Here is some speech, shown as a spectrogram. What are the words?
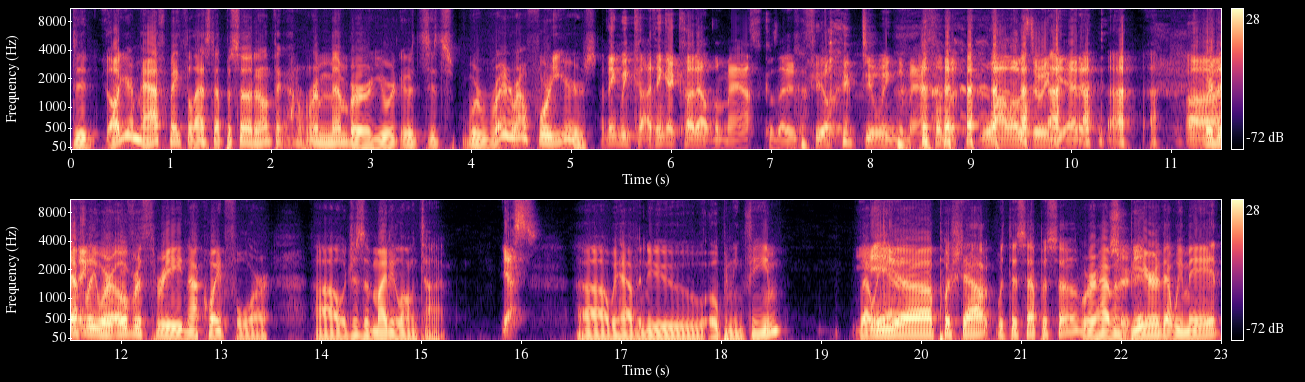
did all your math make the last episode? I don't think. I don't remember. You were. It's. It's. We're right around four years. I think we. I think I cut out the math because I didn't feel like doing the math the, while I was doing the edit. Uh, we're think- definitely we're over three, not quite four, uh, which is a mighty long time. yes. Uh, we have a new opening theme that we uh, pushed out with this episode. We're having Sure a beer that we made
